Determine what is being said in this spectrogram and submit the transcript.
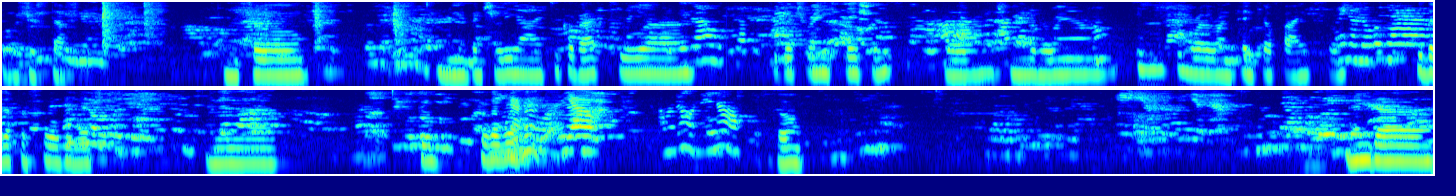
it was just tough. And so, and eventually I took her back to uh, to the train station. So train was around, I around 10 till 5. So a bit after 4 we left. And then, uh, so, so. Ya. So, and uh,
